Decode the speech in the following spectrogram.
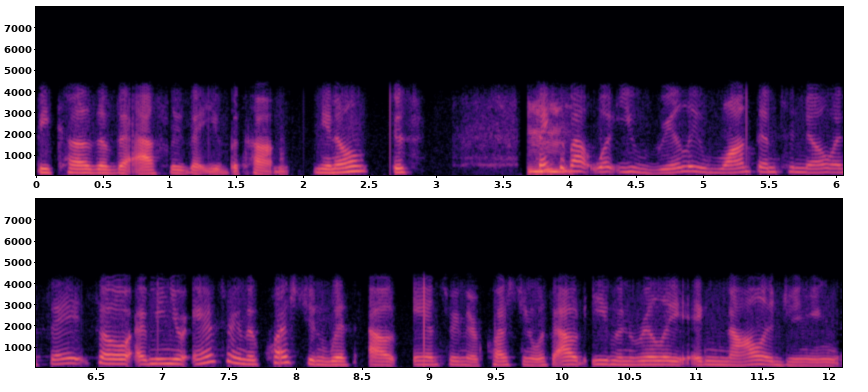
because of the athlete that you've become. You know, just think Mhm. about what you really want them to know and say. So, I mean, you're answering the question without answering their question, without even really acknowledging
